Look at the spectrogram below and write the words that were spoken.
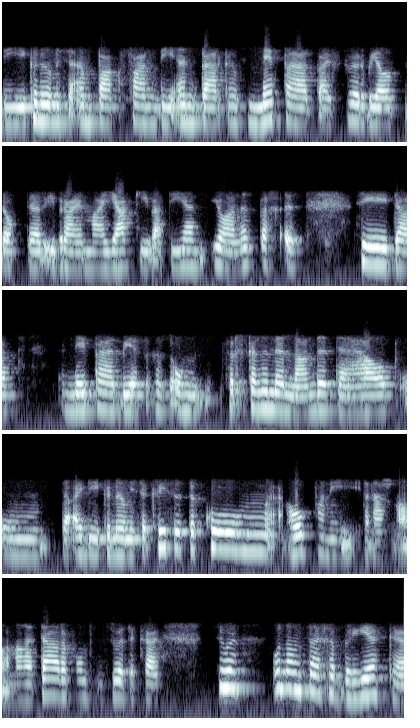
die ekonomiese impak van die inperkings NEPAD byvoorbeeld Dr. Ibrahim Mayaki wat hier in Johannesburg is, sê dat NEPAD besig is om verskillende lande te help om uit die ekonomiese krisis te kom, hulp van die internasionale monetaire fonds en so te kry. So ondanks sy gebreke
